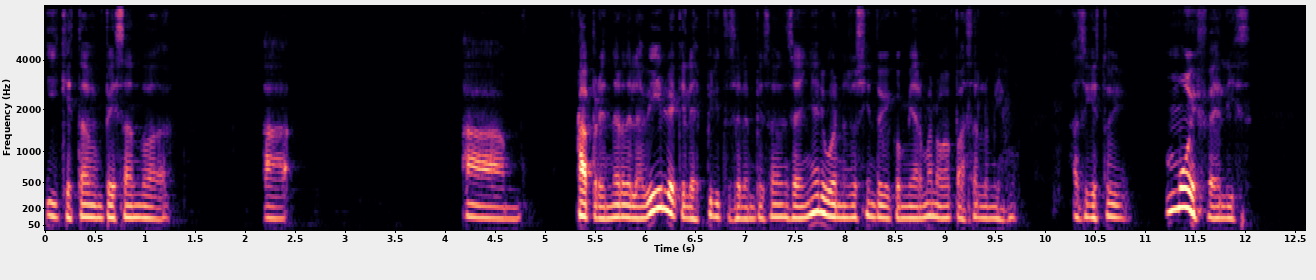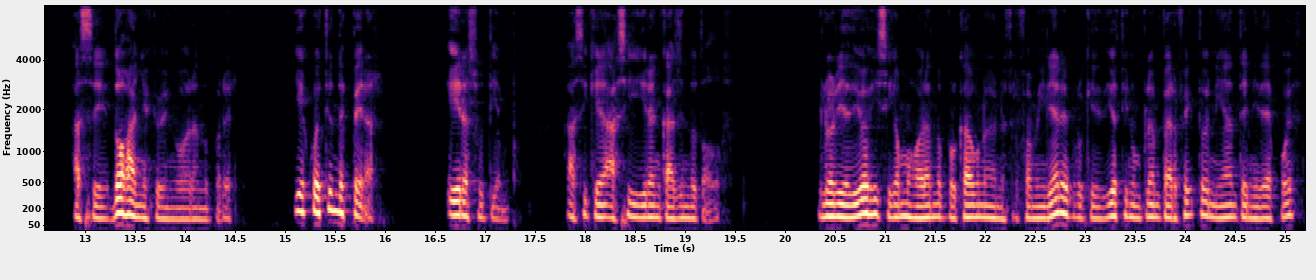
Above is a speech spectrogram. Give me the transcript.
y que estaba empezando a, a, a, aprender de la Biblia, que el Espíritu se le empezaba a enseñar y bueno, yo siento que con mi hermano va a pasar lo mismo. Así que estoy muy feliz. Hace dos años que vengo orando por él. Y es cuestión de esperar. Era su tiempo. Así que así irán cayendo todos. Gloria a Dios y sigamos orando por cada uno de nuestros familiares porque Dios tiene un plan perfecto ni antes ni después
